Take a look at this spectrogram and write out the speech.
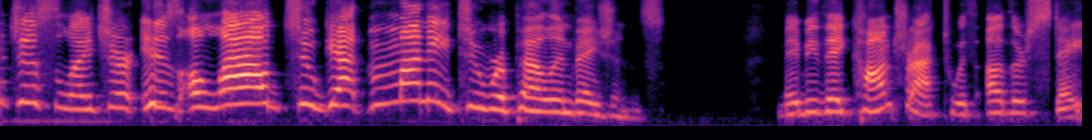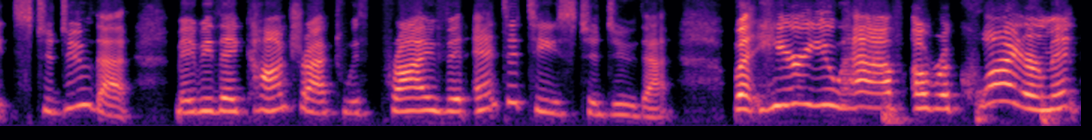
legislature is allowed to get money to repel invasions. Maybe they contract with other states to do that. Maybe they contract with private entities to do that. But here you have a requirement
